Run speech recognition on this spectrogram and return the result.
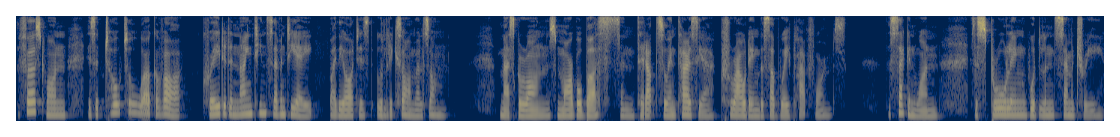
The first one is a total work of art created in 1978 by the artist Ulrik Samuelson. Mascarons, marble busts, and terrazzo intarsia crowding the subway platforms. The second one is a sprawling woodland cemetery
